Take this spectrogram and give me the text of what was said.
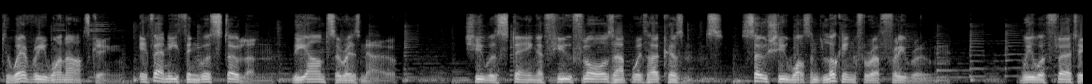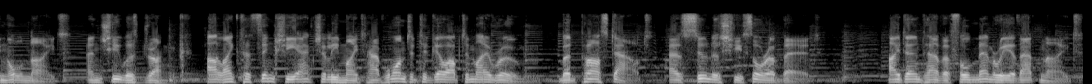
To everyone asking if anything was stolen, the answer is no. She was staying a few floors up with her cousins, so she wasn't looking for a free room. We were flirting all night, and she was drunk. I like to think she actually might have wanted to go up to my room, but passed out as soon as she saw a bed. I don't have a full memory of that night,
